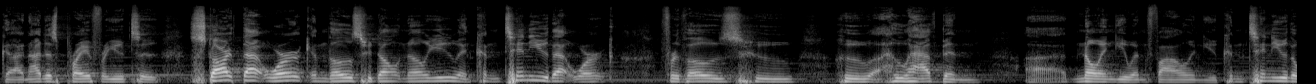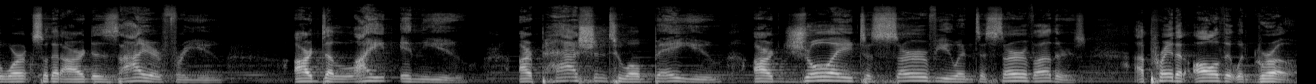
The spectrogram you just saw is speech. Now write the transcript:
God. And I just pray for you to start that work in those who don't know you and continue that work for those who, who, who have been uh, knowing you and following you. Continue the work so that our desire for you, our delight in you, our passion to obey you, our joy to serve you and to serve others I pray that all of it would grow.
